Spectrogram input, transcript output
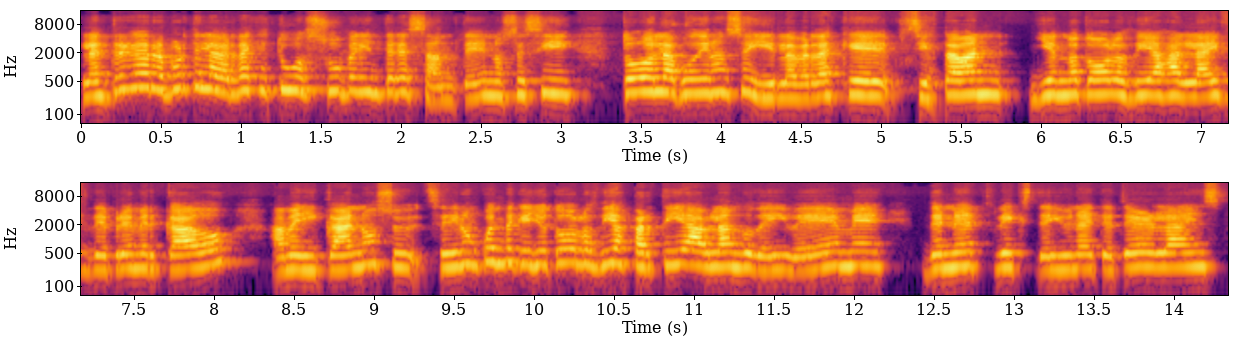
La entrega de reportes, la verdad es que estuvo súper interesante. No sé si todos la pudieron seguir. La verdad es que si estaban yendo todos los días al live de premercado americano, se, se, dieron cuenta que yo todos los días partía hablando de IBM, de Netflix, de United Airlines,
